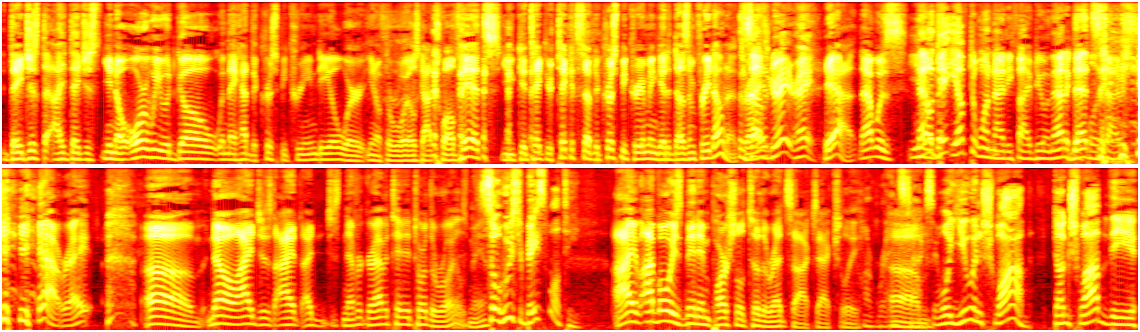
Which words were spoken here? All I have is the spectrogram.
they just, I, they just, you know, or we would go when they had the Krispy Kreme deal, where you know if the Royals got twelve hits, you could take your ticket stub to Krispy Kreme and get a dozen free donuts. That right? sounds great, right? Yeah, that was you That'll know, get you up to 195 doing that a couple of times. yeah, right. Um, no, I just I I just never gravitated toward the Royals, man. So who's your baseball team? I've I've always been impartial to the Red Sox, actually. Oh, Red Um, Sox. Well, you and Schwab, Doug Schwab, the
